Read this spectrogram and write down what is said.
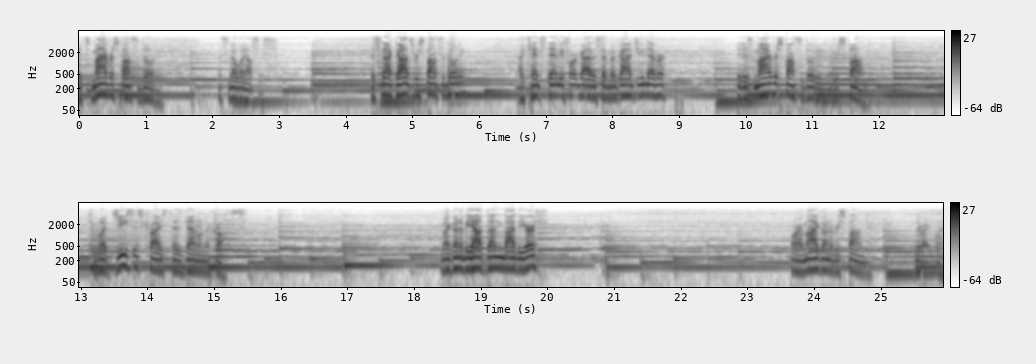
It's my responsibility. It's no one else's. It's not God's responsibility. I can't stand before God and say, But God, you never. It is my responsibility to respond to what Jesus Christ has done on the cross. Am I going to be outdone by the earth? Or am I going to respond the right way?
